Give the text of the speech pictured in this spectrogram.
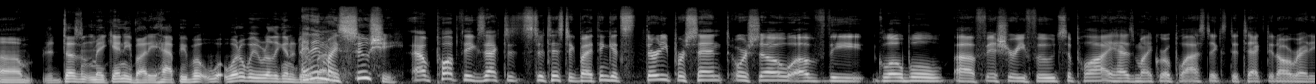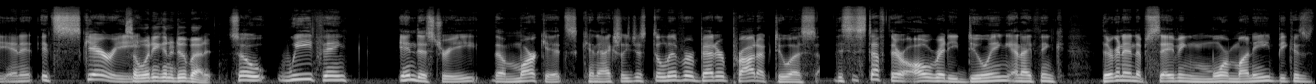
um, it doesn't make anybody happy. But wh- what are we really going to do? And in my it? sushi, I'll pull up the exact statistic, but I think it's 30% or so of the global uh, fishery food supply has microplastics detected already in it. It's scary. So what are you going to do about it? So we think industry, the markets, can actually just deliver better product to us. This is stuff they're already doing, and I think they're going to end up saving more money because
